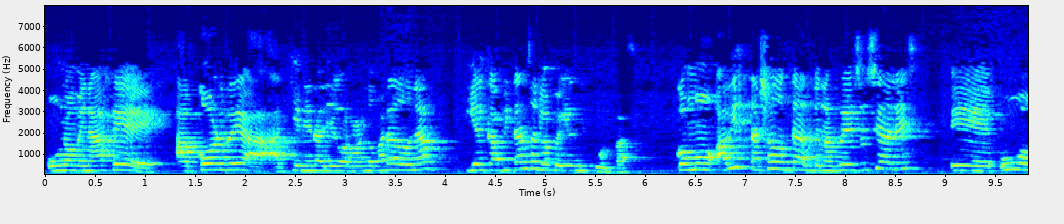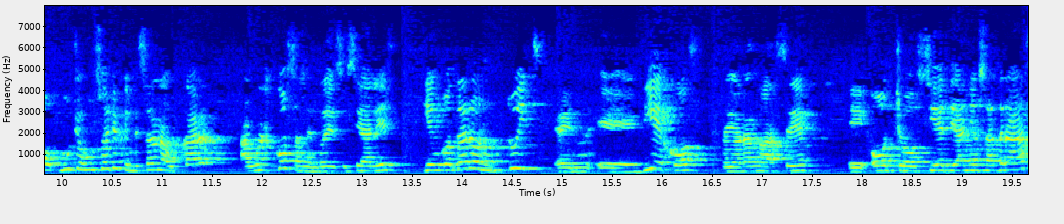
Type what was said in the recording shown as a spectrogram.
un homenaje acorde a, a quien era Diego Armando Maradona, y el capitán salió a pedir disculpas. Como había estallado tanto en las redes sociales, eh, hubo muchos usuarios que empezaron a buscar algunas cosas en redes sociales y encontraron tweets en, eh, viejos, estoy hablando de hace eh, 8 o 7 años atrás,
